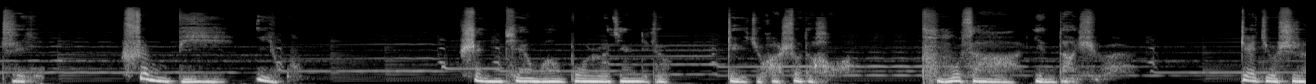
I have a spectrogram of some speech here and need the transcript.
之言，顺鼻一骨。”圣天王般若经里头这句话说得好啊。菩萨应当学，这就是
